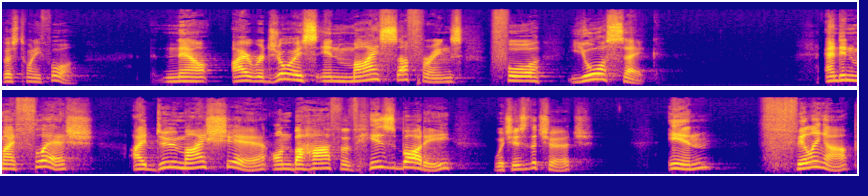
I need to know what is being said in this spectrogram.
Verse 24. Now I rejoice in my sufferings for your sake. And in my flesh I do my share on behalf of his body, which is the church, in filling up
